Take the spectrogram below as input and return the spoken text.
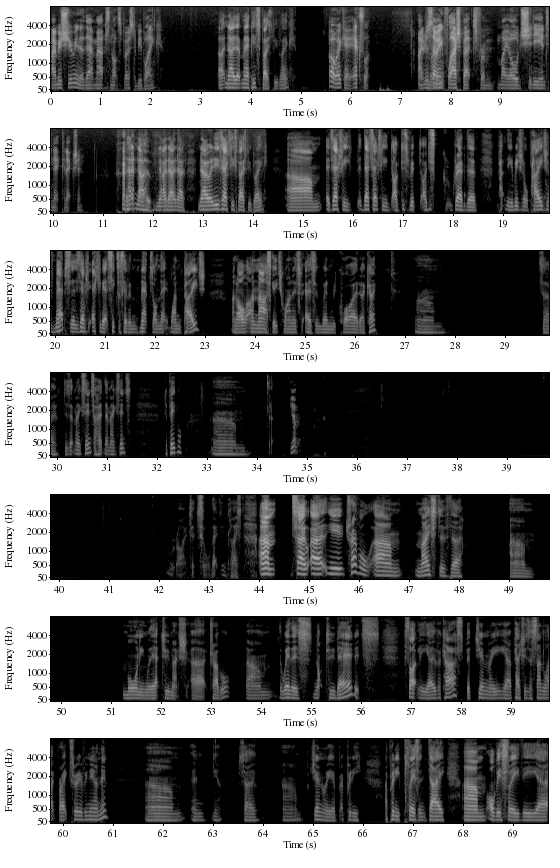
I'm assuming that that map's not supposed to be blank. uh, no, that map is supposed to be blank. Oh, okay, excellent. At I'm just having flashbacks from my old shitty internet connection. no, no, no, no, no. It is actually supposed to be blank. Um, it's actually that's actually I've just ripped. I just grabbed the the original page of maps. There's actually actually about six or seven maps on that one page, and I'll unmask each one as as and when required. Okay. Um, so does that make sense? I hope that makes sense to people. Um, Yep. Right, all that in place. Um, so uh, you travel um, most of the um, morning without too much uh, trouble. Um, the weather's not too bad. It's slightly overcast, but generally uh, patches of sunlight break through every now and then. Um, and know, so um, generally a, a pretty a pretty pleasant day. Obviously, the uh,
